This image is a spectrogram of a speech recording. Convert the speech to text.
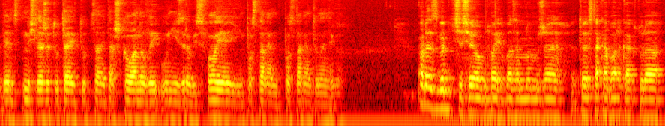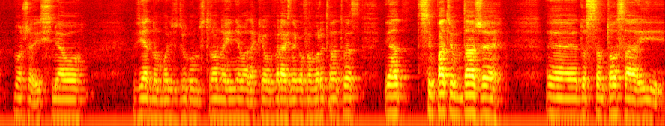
więc myślę, że tutaj, tutaj ta szkoła Nowej Unii zrobi swoje i postawiam, postawiam tu na niego. Ale zgodzicie się obydwaj chyba ze mną, że to jest taka walka, która może iść śmiało w jedną bądź w drugą stronę i nie ma takiego wyraźnego faworyta. Natomiast ja sympatią darzę e, dos Santosa i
